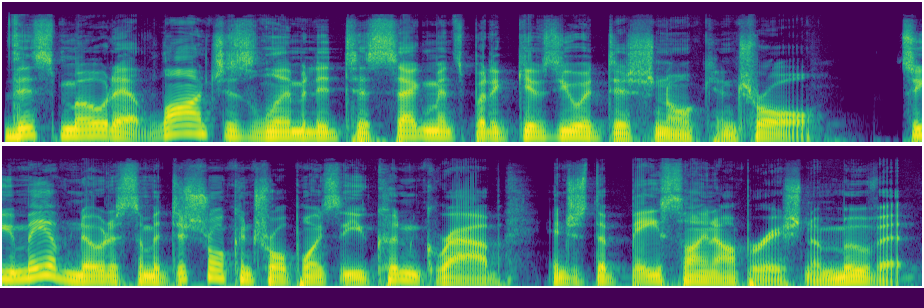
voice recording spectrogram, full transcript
This mode at launch is limited to segments, but it gives you additional control. So you may have noticed some additional control points that you couldn't grab in just the baseline operation of Move It.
